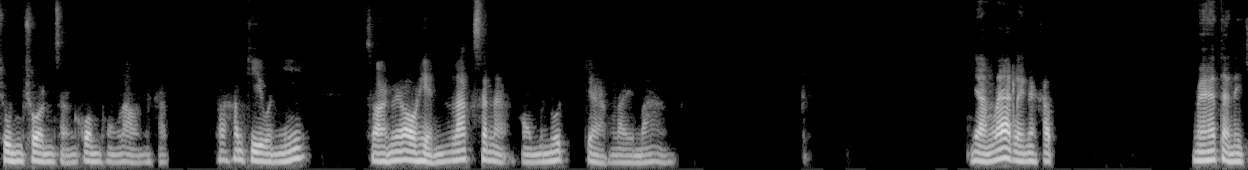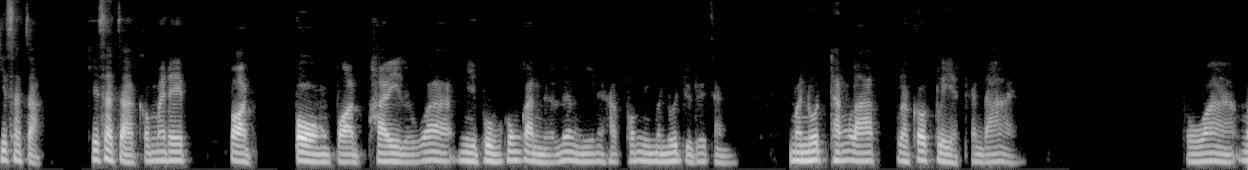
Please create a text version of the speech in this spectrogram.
ชุมชนสังคมของเรานะครับ พระคัมภีร์วันนี้สอนให้เราเห็นลักษณะของมนุษย์อย่างไรบ้าง อย่างแรกเลยนะครับ แม้แต่ในคิสจักรคิสจักรก็ไม่ได้ปลอดโปร่งปลอดภัยหรือว่ามีภูมิคุ้มกันเหนือเรื่องนี้นะครับ เพราะมีมนุษย์อยู่ด้วยกัน มนุษย์ทั้งรักแล้วก็เกลียดกันได้ เพราะว่าม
